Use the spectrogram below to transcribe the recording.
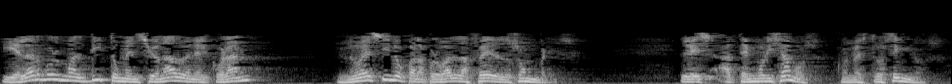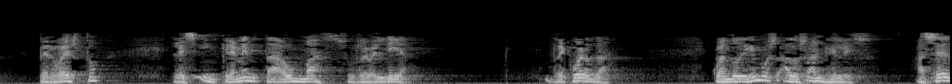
y el árbol maldito mencionado en el Corán, no es sino para probar la fe de los hombres. Les atemorizamos con nuestros signos, pero esto les incrementa aún más su rebeldía. Recuerda, cuando dijimos a los ángeles, hacer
